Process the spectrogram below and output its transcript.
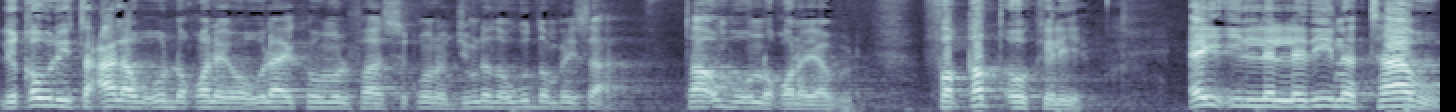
liqowlihi tacaala buu u noqonaya waulaa'ika hum lfaasiquuna ugu dambaysa ah taa unbuu u noqonayaa buuhi faqad oo keliya ay ila aladiina taabuu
